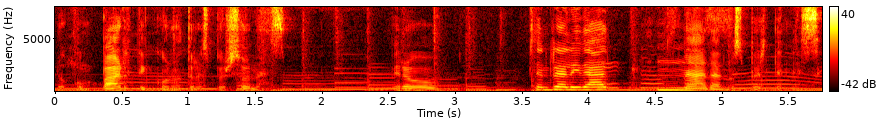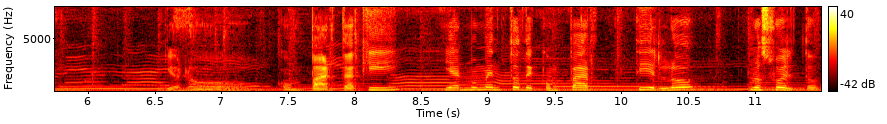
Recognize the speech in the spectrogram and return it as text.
lo comparten con otras personas. Pero en realidad nada nos pertenece. Yo lo comparto aquí y al momento de lo suelto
